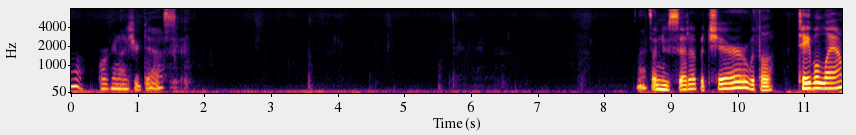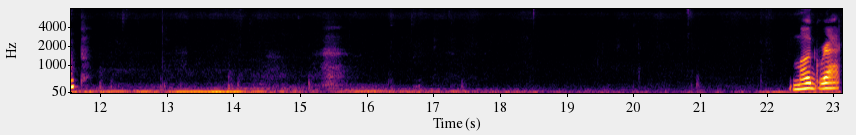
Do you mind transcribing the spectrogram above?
Oh organize your desk. That's a new setup, a chair with a table lamp. Mug rack.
